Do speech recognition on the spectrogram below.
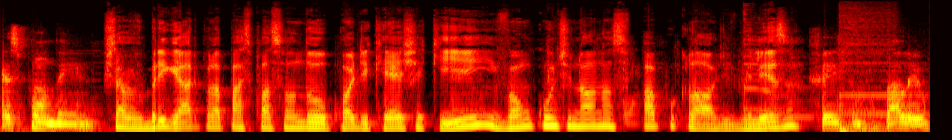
respondendo. Gustavo, obrigado pela participação do podcast aqui e vamos continuar o nosso Papo Cloud, beleza? Feito, valeu.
